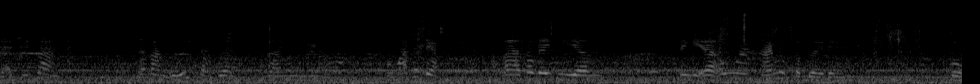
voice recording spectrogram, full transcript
đã chín vàng, đã vàng ối cả vườn và nhìn nó có mã rất đẹp. Và sau đây thì đề nghị là ông hái một quả bưởi để bổ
